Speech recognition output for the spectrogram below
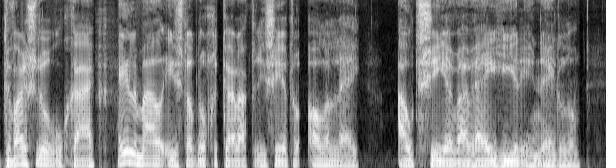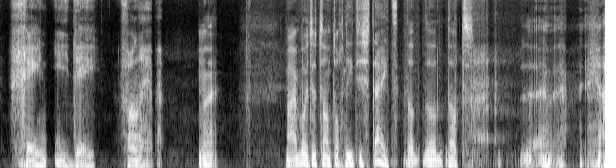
dwars door elkaar. Helemaal is dat nog gekarakteriseerd door allerlei oud zeer... waar wij hier in Nederland geen idee van hebben. Nee. Maar wordt het dan toch niet eens tijd dat, dat, dat eh, ja,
